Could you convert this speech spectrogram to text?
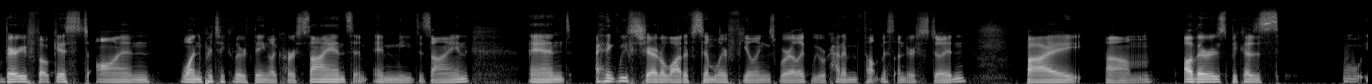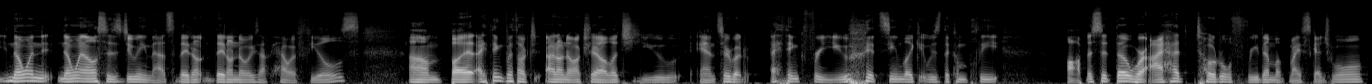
very focused on one particular thing, like her science and, and me design. And I think we've shared a lot of similar feelings where like we were kind of felt misunderstood by um, others because no one no one else is doing that, so they don't they don't know exactly how it feels. Um, but I think with I don't know, actually, I'll let you answer. But I think for you, it seemed like it was the complete opposite, though, where I had total freedom of my schedule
